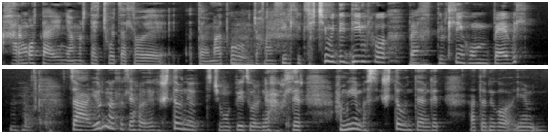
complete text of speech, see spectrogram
харангуудаа энэ ямар дайчгүй залуу вэ? Одоо магадгүй жоохон сэрэл хөдлөгч юм үү? Тиймэрхүү байх төрлийн хүн байвал. За ер нь бол яг эрэгтэй хүний хувьд ч юм уу би зүгээр ингээ харахаар хамгийн бас эрэгтэй хүнтэй ингээд одоо нөгөө ийм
